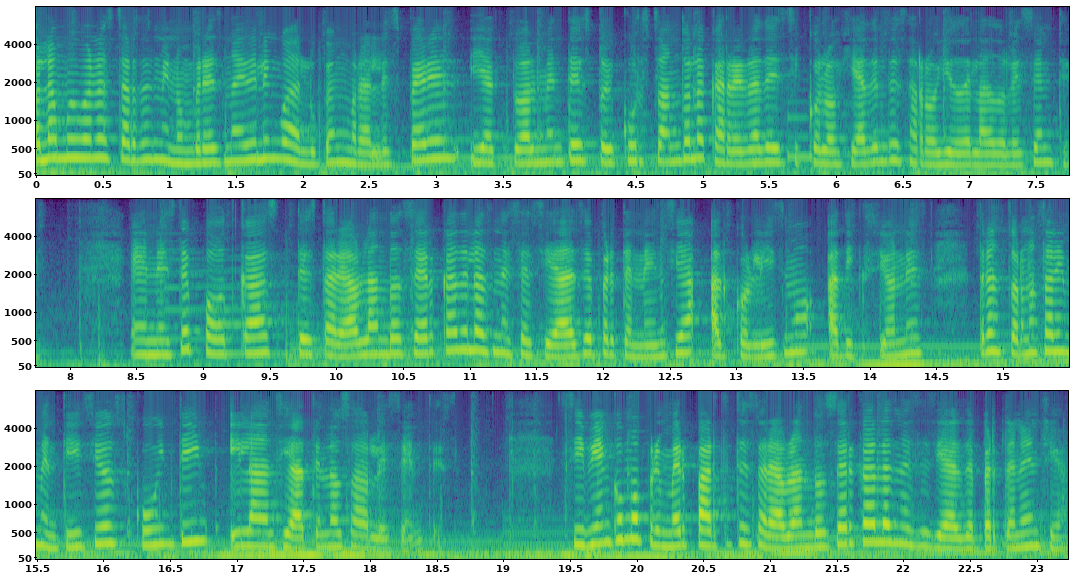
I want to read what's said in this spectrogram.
Hola, muy buenas tardes. Mi nombre es Naidelin Guadalupe Morales Pérez y actualmente estoy cursando la carrera de Psicología del Desarrollo del Adolescente. En este podcast te estaré hablando acerca de las necesidades de pertenencia, alcoholismo, adicciones, trastornos alimenticios, quitting y la ansiedad en los adolescentes. Si bien como primer parte te estaré hablando acerca de las necesidades de pertenencia.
